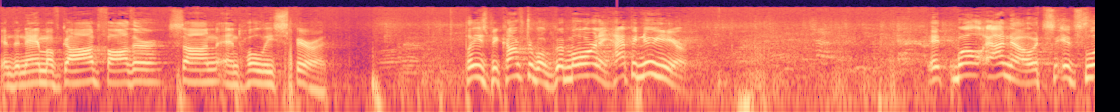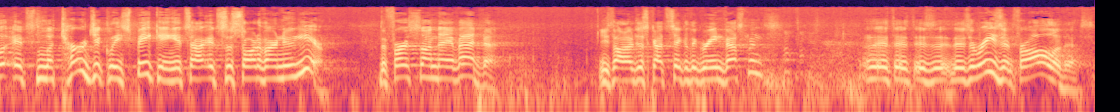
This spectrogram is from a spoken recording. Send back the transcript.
In the name of God, Father, Son, and Holy Spirit. Please be comfortable. Good morning. Happy New Year. It, well, I know it's, it's, it's liturgically speaking, it's, our, it's the start of our new year, the first Sunday of Advent. You thought I just got sick of the green vestments? There's a reason for all of this.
